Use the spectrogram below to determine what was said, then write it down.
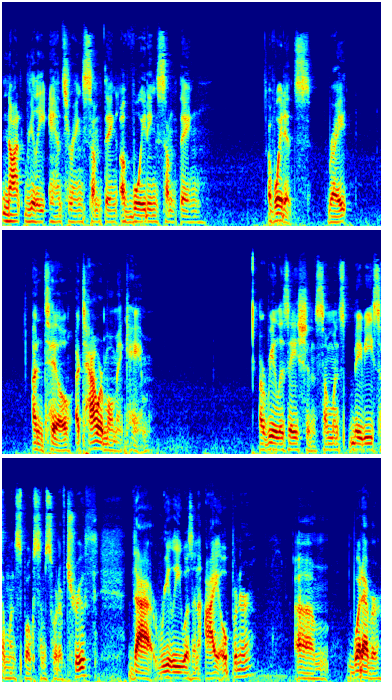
not really answering something, avoiding something, avoidance, right? Until a tower moment came. A realization, someone's maybe someone spoke some sort of truth that really was an eye opener. Um, whatever,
